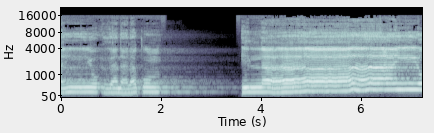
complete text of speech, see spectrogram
أن يؤذن لكم إلا أن يؤذن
